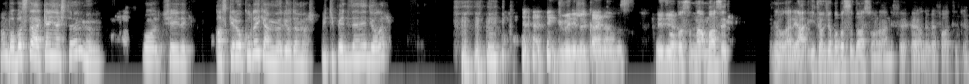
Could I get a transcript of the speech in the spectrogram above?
Ama babası da erken yaşta ölmüyor mu? O şeyde askeri okuldayken mi ölüyordu Ömer? Wikipedia'da ne diyorlar? Güvenilir kaynağımız ne diyor? Babasından bahsetmiyorlar. Ya ilk önce babası daha sonra hani herhalde vefat ediyor.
